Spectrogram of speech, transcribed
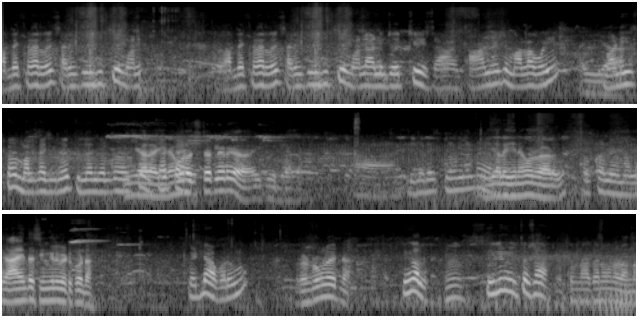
అంబేద్కర్ గారు పోయి సర్వీస్ తీసిచ్చి మళ్ళీ అంబేద్కర్ గారు పోయి సర్వీస్ తీసిచ్చి మళ్ళీ అన్ని నుంచి వచ్చి స్నానం చేసి మళ్ళీ పోయి బండి తీసుకొని మళ్ళీ దగ్గరికి పోయి పిల్లల్ని చదువుకొని ఈయన కూడా రాడు. మళ్ళీ. ఆయనతో సింగిల్ పెట్టుకుంటా. పెట్టినా పరుము రెండు రూమ్లో పెట్టినా. సింగల్. సీలింగ్ ఇస్తా సార్ నాతోనే ఉన్నాడు అన్న.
